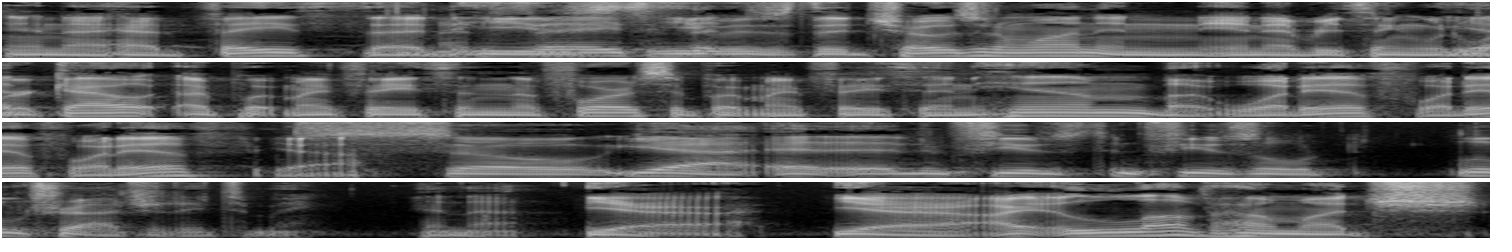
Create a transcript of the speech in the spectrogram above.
And I had faith that had he's faith he that- was the chosen one, and, and everything would Yep. work out. I put my faith in the Force. I put my faith in him. But what if? What if? What if? Yeah, So yeah, it, it infused infused a little, little tragedy to me in that. yeah, yeah. I love how much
